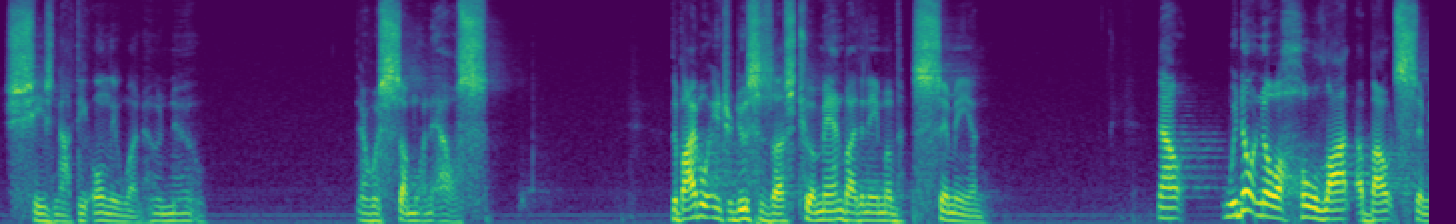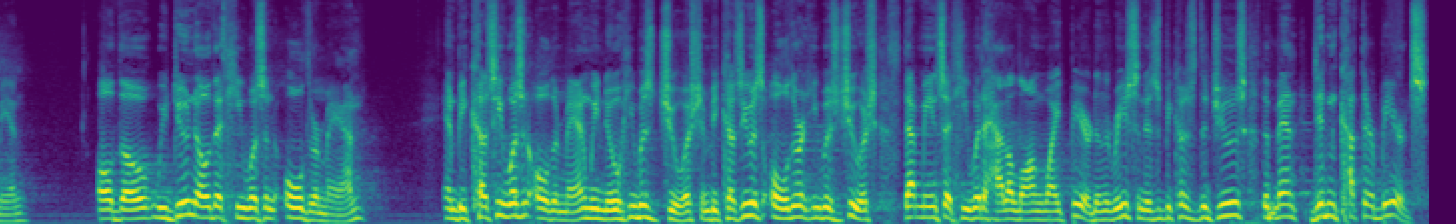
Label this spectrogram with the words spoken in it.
she's not the only one who knew. There was someone else the Bible introduces us to a man by the name of Simeon. Now, we don't know a whole lot about Simeon, although we do know that he was an older man. And because he was an older man, we knew he was Jewish. And because he was older and he was Jewish, that means that he would have had a long white beard. And the reason is because the Jews, the men, didn't cut their beards.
